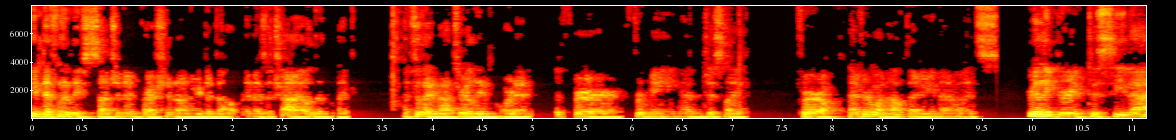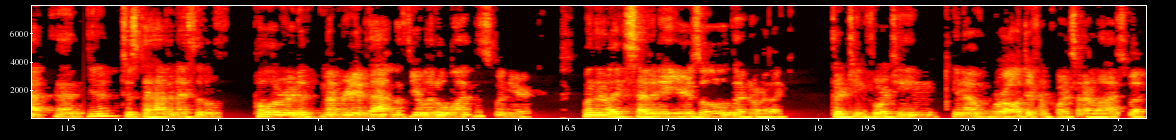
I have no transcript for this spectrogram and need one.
it definitely leave such an impression on your development as a child, and like I feel like that's really important for for me and just like for everyone out there. You know, it's really great to see that, and you know, just to have a nice little Polaroid memory of that with your little ones when you're when they're like seven, eight years old, and or like 13, 14. You know, we're all at different points in our lives, but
